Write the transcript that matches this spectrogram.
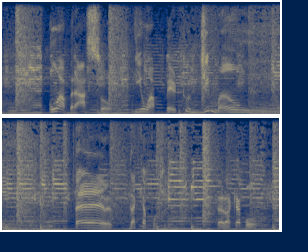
Um abraço e um aperto de mão. Até daqui a pouquinho. Até daqui a pouco.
